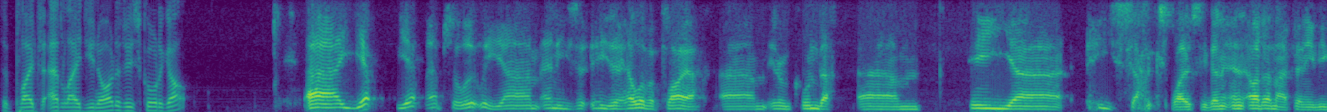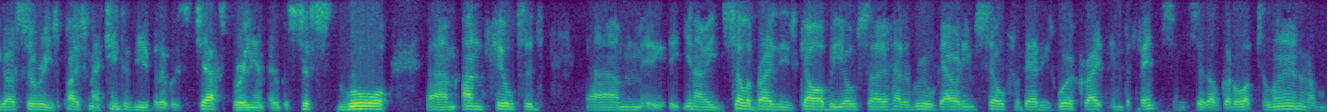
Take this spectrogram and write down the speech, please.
that played for Adelaide United who scored a goal? Uh, yep, yep, absolutely. Um, and he's a, he's a hell of a player, um, Kunda. Um, he uh, he's so explosive, and, and, I don't know if any of you guys saw his post match interview, but it was just brilliant. It was just raw, um, unfiltered. Um, you know, he celebrated his goal, but he also had a real go at himself about his work rate in defence and said, I've got a lot to learn and I'm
